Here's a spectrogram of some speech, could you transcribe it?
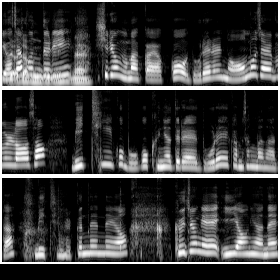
여자분들이, 여자분들이, 네. 실용 음악가였고 노래를 너무 잘 불러서 미팅이고 뭐고 그녀들의 노래 감상만 하다 미팅을 끝냈네요. 그 중에 이영현의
